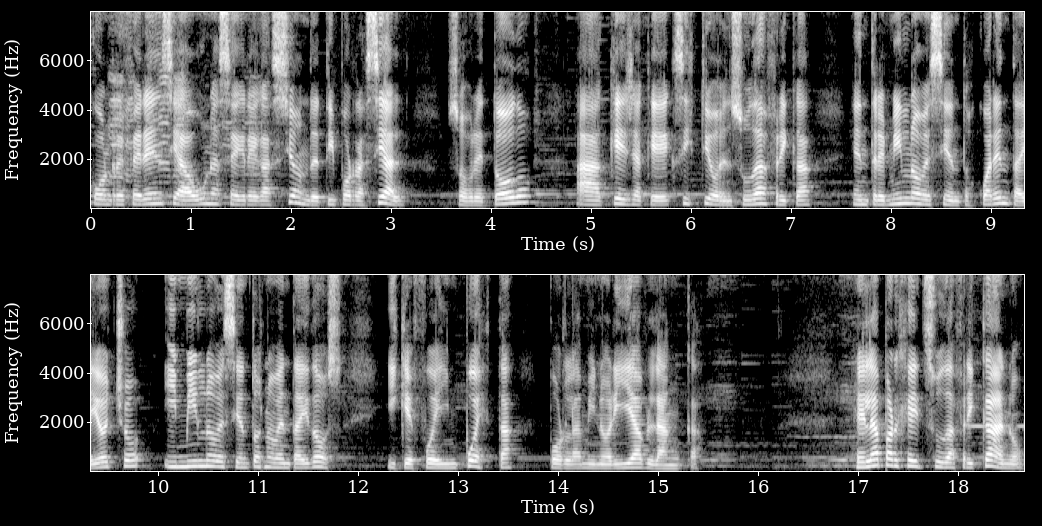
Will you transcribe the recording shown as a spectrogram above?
con referencia a una segregación de tipo racial, sobre todo a aquella que existió en Sudáfrica entre 1948 y 1992 y que fue impuesta por la minoría blanca. El apartheid sudafricano,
